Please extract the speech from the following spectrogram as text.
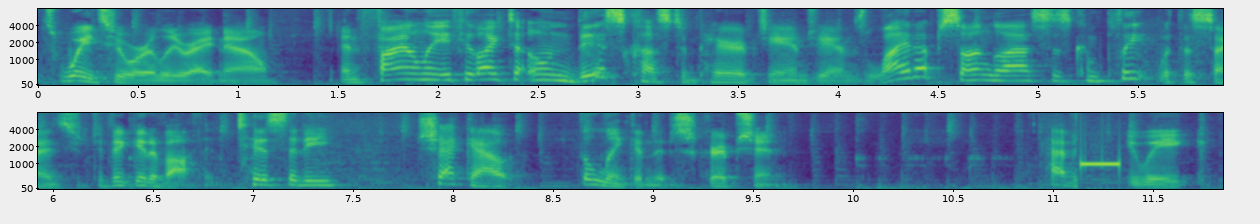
It's way too early right now. And finally, if you'd like to own this custom pair of Jam Jam's light up sunglasses complete with the signed certificate of authenticity, check out the link in the description. Have a week.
